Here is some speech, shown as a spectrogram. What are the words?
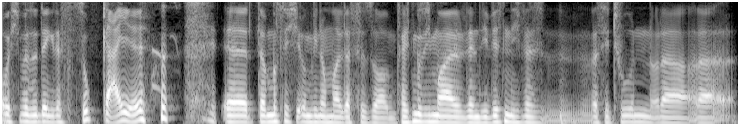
Wo ich mir so denke, das ist so geil. äh, da muss ich irgendwie nochmal dafür sorgen. Vielleicht muss ich mal, wenn sie wissen nicht, was, was sie tun oder, oder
